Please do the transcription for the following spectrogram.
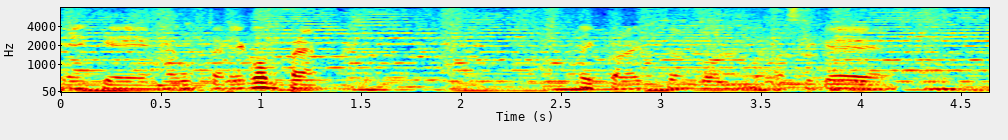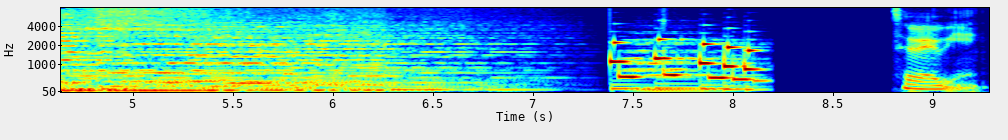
El que me gustaría comprar. El Collector Gold. Así que. Se ve bien.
